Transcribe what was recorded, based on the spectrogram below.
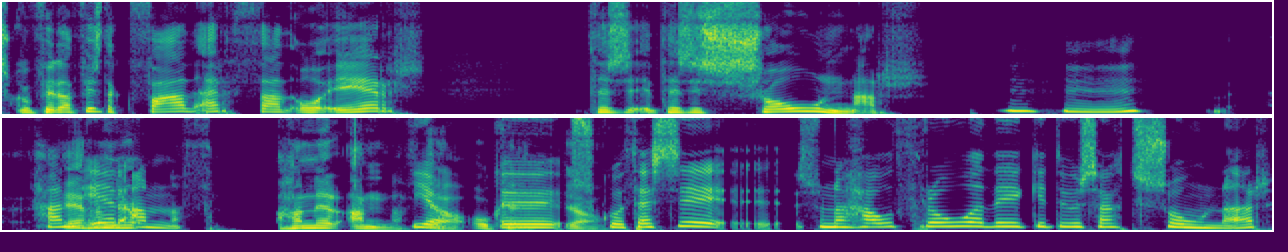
sko fyrir að fyrsta, hvað er það og er þessi, þessi sónar mm -hmm. hann er, er hann, annað hann er annað, já, já ok uh, já. sko þessi svona háþróaði getur við sagt sónar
